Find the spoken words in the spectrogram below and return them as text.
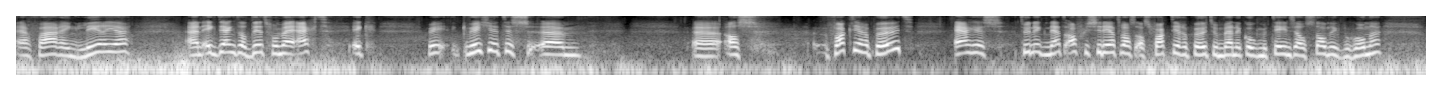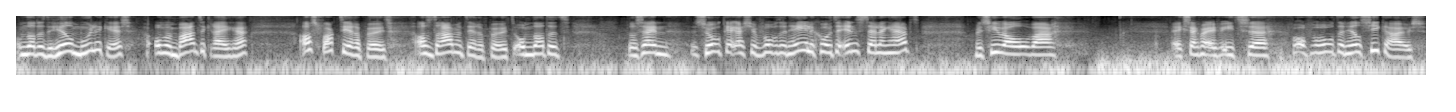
ervaring leer je. En ik denk dat dit voor mij echt. Ik, weet, je, het is um, als vaktherapeut ergens, toen ik net afgestudeerd was als vaktherapeut, toen ben ik ook meteen zelfstandig begonnen. Omdat het heel moeilijk is om een baan te krijgen als vaktherapeut, als dramatherapeut. Omdat het, er zijn zo, kijk als je bijvoorbeeld een hele grote instelling hebt, misschien wel waar, ik zeg maar even iets, uh, of bijvoorbeeld een heel ziekenhuis.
